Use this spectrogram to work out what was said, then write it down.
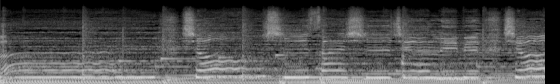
爱消失在时间里面消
